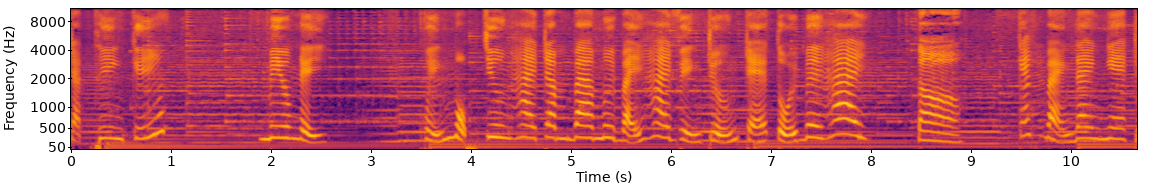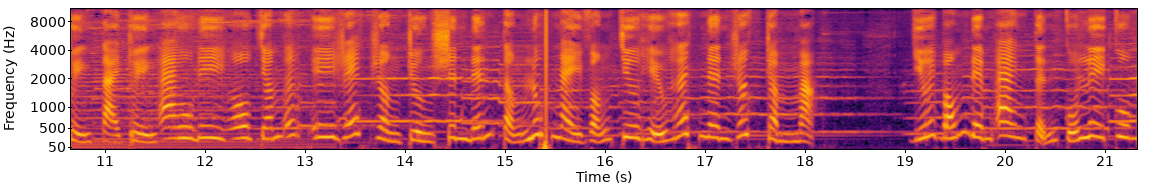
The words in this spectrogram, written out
Trạch Thiên Kiế Miêu Nị. Quyển 1 chương 237 Hai viện trưởng trẻ tuổi B2 Tò. Các bạn đang nghe truyện tại truyện audio.xyz Rần trường sinh đến tận lúc này vẫn chưa hiểu hết nên rất trầm mặt Dưới bóng đêm an tĩnh của ly cung,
